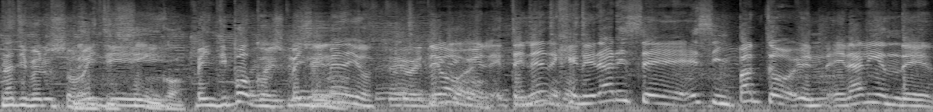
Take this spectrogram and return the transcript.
Nati Peluso, 25. 20 y pocos, 20 y Sí. medio. Sí, 20 y Digo, pico. el- tener, generar ese, ese impacto en, en alguien de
